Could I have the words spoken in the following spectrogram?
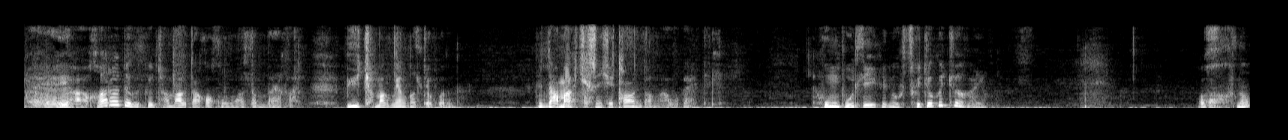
Ээ агараа тэгдгийг чамааг дагах хүн олон байгаа. Би чамааг мянгалж өгнө. Би намааг ч гэсэн чи тоон дон ав гэдэг. Хүн бүлийг нь өсгөж өгөж байгаа юм. Ох нөө.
